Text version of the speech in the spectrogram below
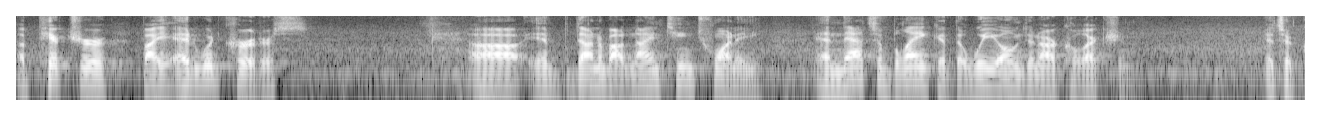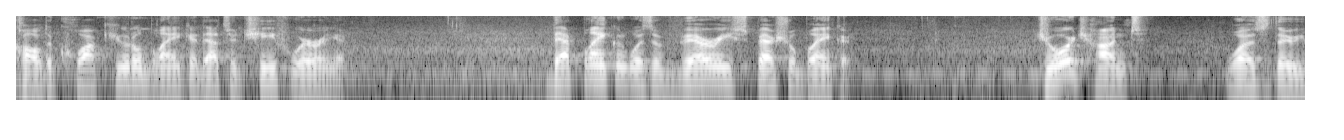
a picture by Edward Curtis, uh, done about 1920, and that's a blanket that we owned in our collection. It's a, called a Kwakiutl blanket. That's a chief wearing it. That blanket was a very special blanket. George Hunt was the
